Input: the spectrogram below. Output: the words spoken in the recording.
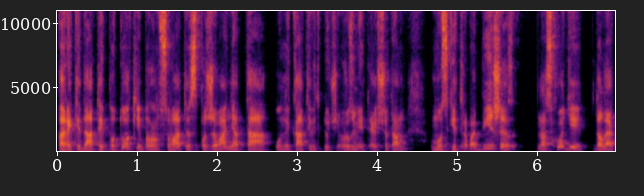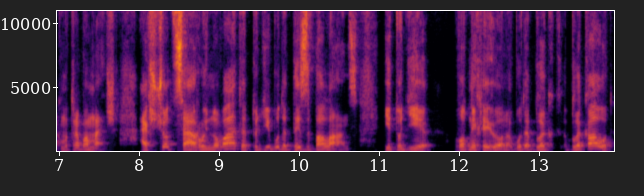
перекидати потоки, балансувати споживання та уникати відключень. Розумієте, якщо там в Москві треба більше, на сході далекому треба менше. А якщо це руйнувати, тоді буде дисбаланс, і тоді в одних регіонах буде блек, блекаут,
